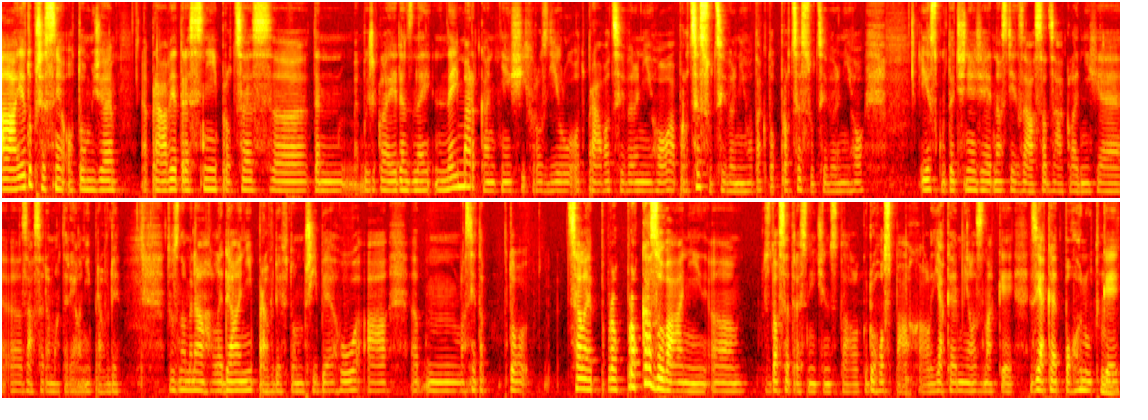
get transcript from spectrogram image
A je to přesně o tom, že právě trestní proces, eh, ten, jak bych řekla, jeden z nej, nejmarkantnějších rozdílů od práva civilního a procesu civilního, takto procesu civilního, je skutečně, že jedna z těch zásad základních je eh, zásada materiální pravdy. To znamená hledání pravdy v tom příběhu a mm, vlastně ta, to celé pro prokazování, uh, zda se trestný čin stal, kdo ho spáchal, jaké měl znaky, z jaké pohnutky,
